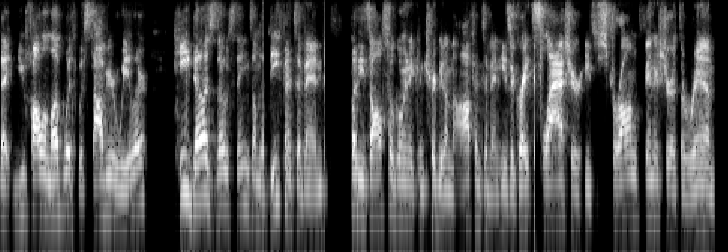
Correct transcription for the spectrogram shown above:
that you fall in love with with Sahvir Wheeler. He does those things on the defensive end, but he's also going to contribute on the offensive end. He's a great slasher. He's a strong finisher at the rim.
